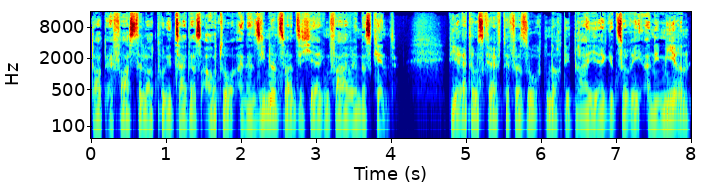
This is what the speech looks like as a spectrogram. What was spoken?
Dort erfasste laut Polizei das Auto einer 27-jährigen Fahrerin das Kind. Die Rettungskräfte versuchten noch die Dreijährige zu reanimieren,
